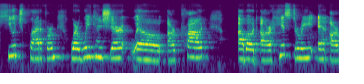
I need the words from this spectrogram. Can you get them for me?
huge platform where we can share our proud about our history and our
